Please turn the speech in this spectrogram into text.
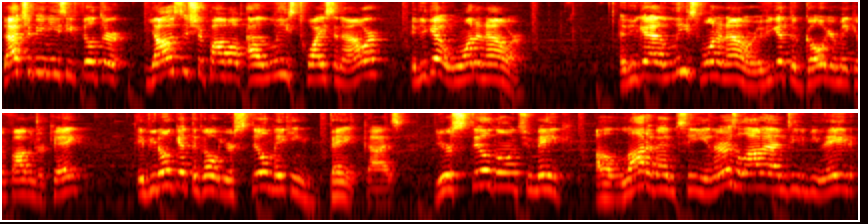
That should be an easy filter. Giannis should pop up at least twice an hour. If you get one an hour, if you get at least one an hour, if you get the GOAT, you're making 500K. If you don't get the GOAT, you're still making bank, guys. You're still going to make a lot of MT, and there is a lot of MT to be made.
